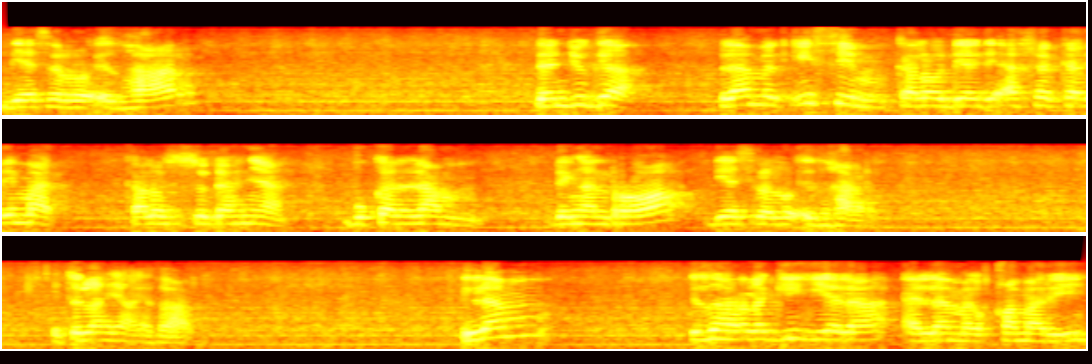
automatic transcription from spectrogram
dia selalu izhar. Dan juga lam al-isim kalau dia di akhir kalimat kalau sesudahnya bukan lam dengan ra dia selalu izhar itulah yang izhar. Lam izhar lagi ialah lam al-qamari.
